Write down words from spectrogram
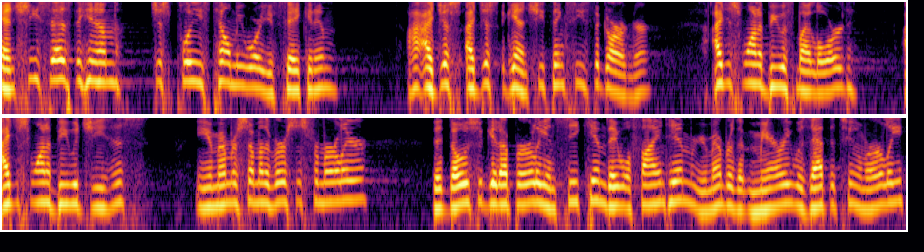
And she says to him, Just please tell me where you've taken him. I, I just, I just, again, she thinks he's the gardener. I just want to be with my Lord. I just want to be with Jesus. You remember some of the verses from earlier? That those who get up early and seek him, they will find him. You remember that Mary was at the tomb early.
